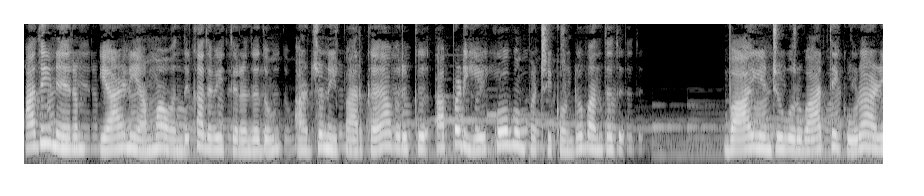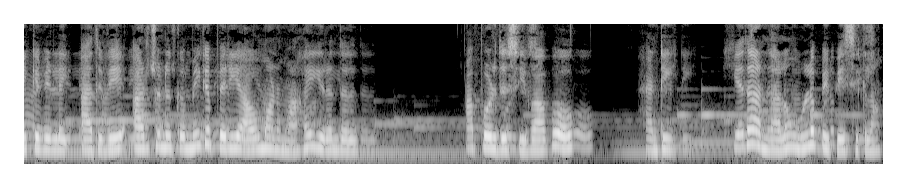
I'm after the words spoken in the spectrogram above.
அதே நேரம் யாழினி அம்மா வந்து கதவை திறந்ததும் அர்ஜுனை பார்க்க அவருக்கு அப்படியே கோபம் பற்றி கொண்டு வந்தது. வா என்று ஒரு வார்த்தை கூட அழைக்கவில்லை. அதுவே அர்ஜுனுக்கு மிகப்பெரிய அவமானமாக இருந்தது. அப்பொழுது சிவாவோ ஆண்டி எதா இருந்தாலும் உள்ள போய் பேசிக்கலாம்.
